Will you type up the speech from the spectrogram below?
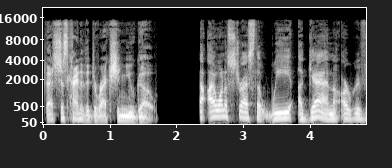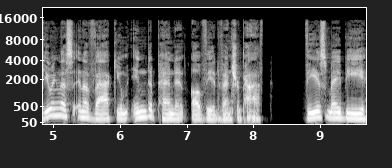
that's just kind of the direction you go. I want to stress that we, again, are reviewing this in a vacuum independent of the adventure path these may be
